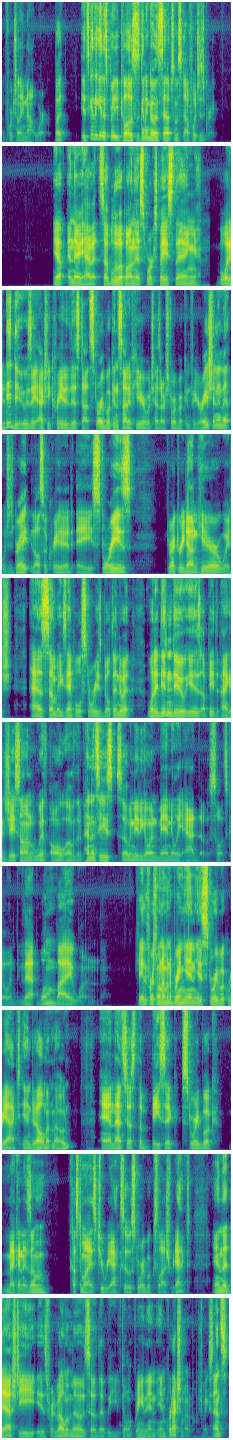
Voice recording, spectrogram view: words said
unfortunately, not work. But it's going to get us pretty close. It's going to go and set up some stuff, which is great. Yep, and there you have it. So blew up on this workspace thing. But what it did do is it actually created this .storybook inside of here, which has our storybook configuration in it, which is great. It also created a stories directory down here, which has some example stories built into it. What it didn't do is update the package JSON with all of the dependencies. So we need to go and manually add those. So let's go and do that one by one. Okay, the first one I'm going to bring in is Storybook React in development mode. And that's just the basic Storybook mechanism customized to React, so Storybook slash React. And the dash D is for development mode so that we don't bring it in in production mode, which makes sense.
